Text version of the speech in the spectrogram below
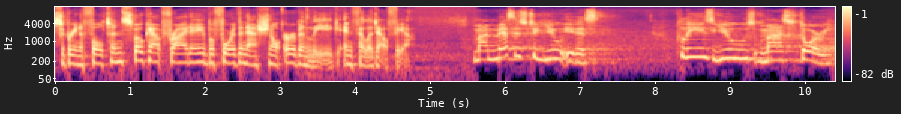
Sybrina Fulton spoke out Friday before the National Urban League in Philadelphia. My message to you is, please use my story.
